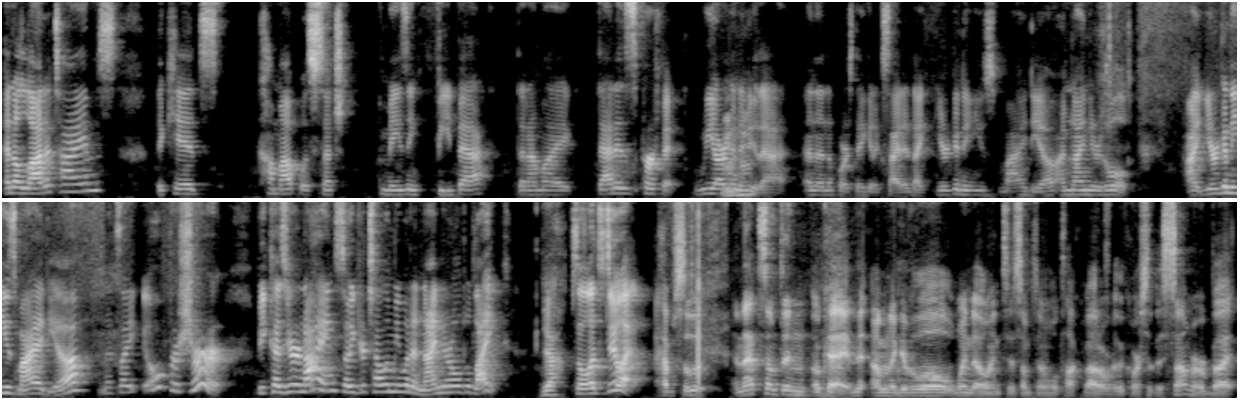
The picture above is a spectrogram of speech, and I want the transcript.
And a lot of times, the kids come up with such amazing feedback that I'm like, that is perfect. We are going to mm-hmm. do that. And then, of course, they get excited. Like, you're going to use my idea. I'm nine years old. I, you're going to use my idea. And it's like, oh, for sure. Because you're nine, so you're telling me what a nine year old would like. Yeah, So let's do it. Absolutely. And that's something, okay, I'm going to give a little window into something we'll talk about over the course of this summer, but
